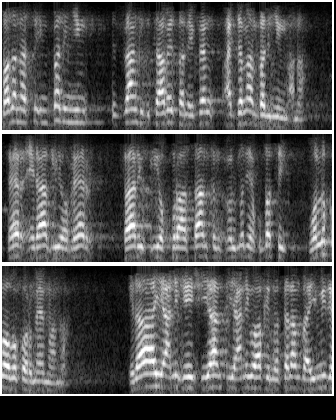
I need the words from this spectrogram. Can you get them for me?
badana si in badan yin islaamka kitaabay sanifen cajamaan badan yin mana reer ciraaq iyo reer faris iyo khurasaanta culmadi kubati wala kooba korme mana ilaa yani eshiyaanta yani waki masalan aimidi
